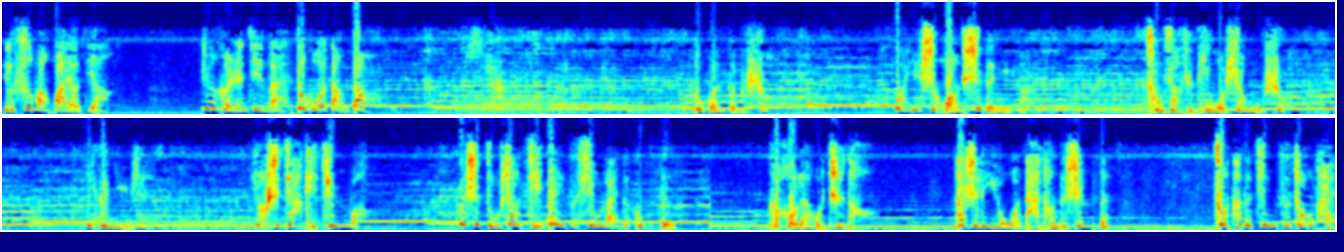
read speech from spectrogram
有私房话要讲，任何人进来都给我挡道。不管怎么说，我也是皇室的女儿，从小就听我生母说，一个女人要是嫁给君王。那是祖上几辈子修来的功德，可后来我知道，他是利用我大唐的身份，做他的金字招牌。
